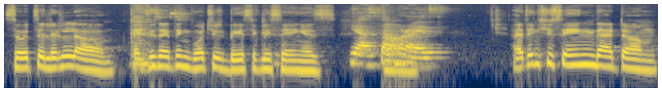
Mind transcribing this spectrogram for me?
So it's a little um confused. I think what she's basically saying is, Yeah, summarize. I think she's saying that um,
